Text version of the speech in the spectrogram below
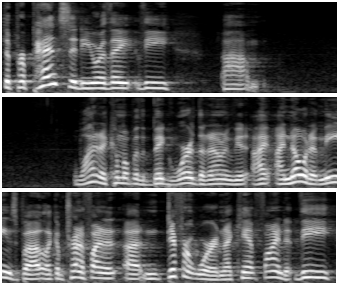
the propensity or the, the um, why did I come up with a big word that I don't even, I, I know what it means, but like I'm trying to find a, a different word and I can't find it. The,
